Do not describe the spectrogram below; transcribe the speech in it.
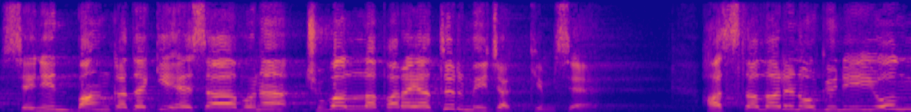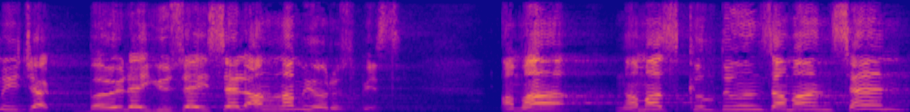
senin bankadaki hesabına çuvalla para yatırmayacak kimse. Hastaların o gün iyi olmayacak. Böyle yüzeysel anlamıyoruz biz. Ama namaz kıldığın zaman sen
